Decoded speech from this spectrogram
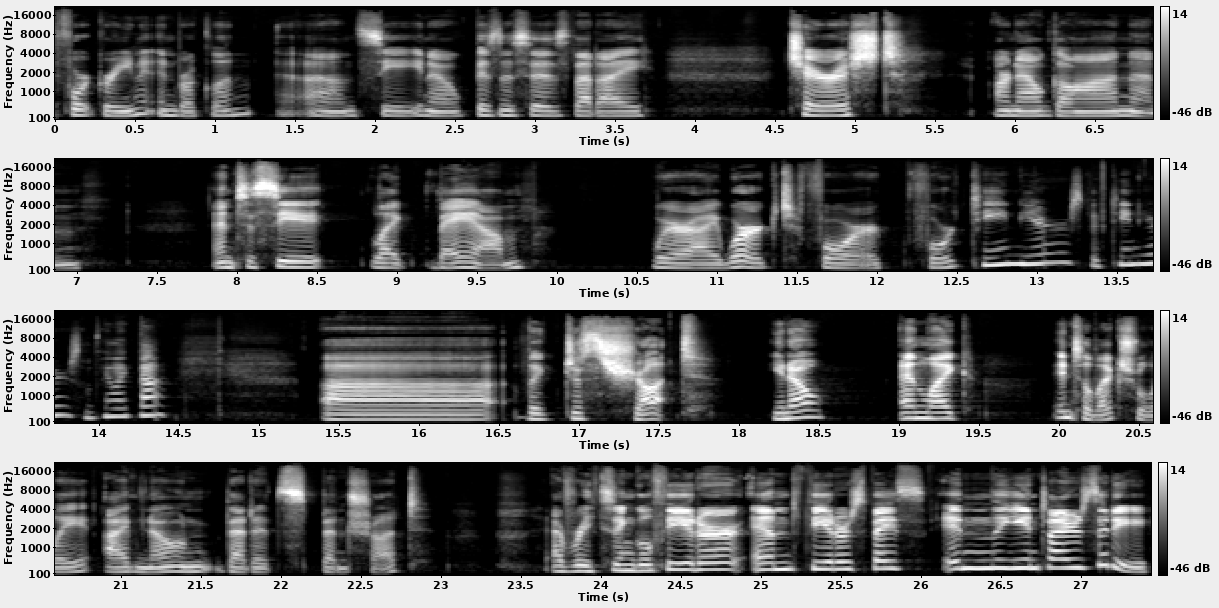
Fort Greene in Brooklyn, and see you know businesses that I cherished are now gone, and and to see like BAM, where I worked for fourteen years, fifteen years, something like that. Uh, like just shut, you know, and like intellectually, I've known that it's been shut. Every single theater and theater space in the entire city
